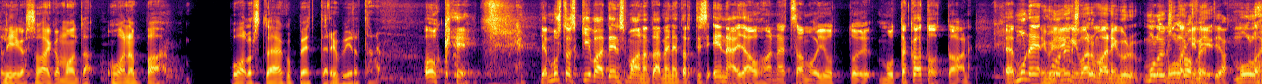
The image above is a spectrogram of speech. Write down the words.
liigassa on aika monta huonompaa puolustajaa kuin Petteri Virtanen. Okei. Okay. Ja musta olisi kiva, että ensi maanantai meidän tarvitsisi enää jauhaa näitä samoja juttuja, mutta katsotaan. Äh, Mun, Niin mulla, on jengi yksi, varmaan niin kuin, mulla on yksi mullakin, profetia. niin, mulla,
